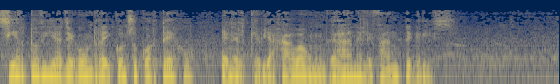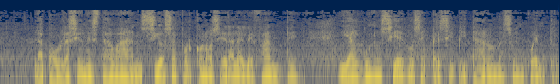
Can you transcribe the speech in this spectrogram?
Cierto día llegó un rey con su cortejo en el que viajaba un gran elefante gris. La población estaba ansiosa por conocer al elefante y algunos ciegos se precipitaron a su encuentro.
